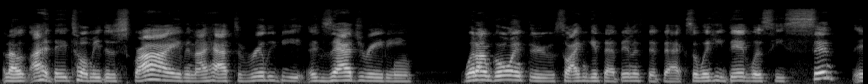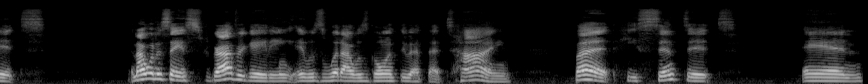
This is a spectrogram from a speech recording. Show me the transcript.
and I I had, they told me to describe and I had to really be exaggerating what I'm going through so I can get that benefit back. So what he did was he sent it, and I wouldn't say extravagating, it was what I was going through at that time, but he sent it and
